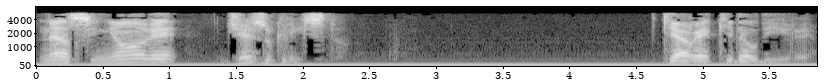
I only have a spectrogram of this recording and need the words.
nel Signore Gesù Cristo. Chi ha orecchi da udire.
